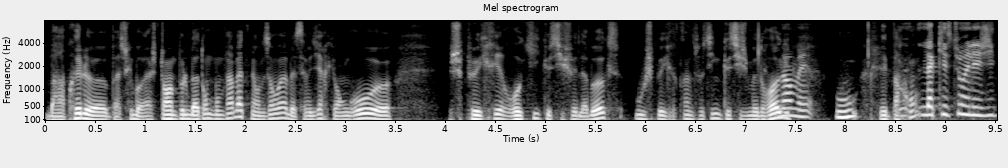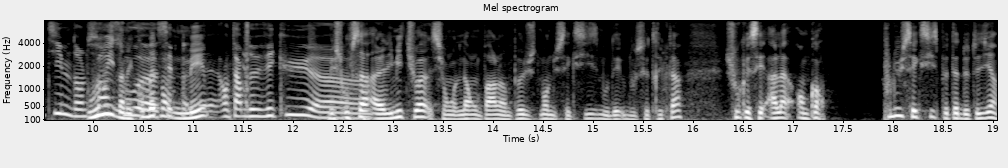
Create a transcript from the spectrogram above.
Bah après le, parce que bah, je tends un peu le bâton pour me faire battre, mais en disant ouais, bah, ça veut dire qu'en gros. euh, je peux écrire Rocky que si je fais de la boxe, ou je peux écrire Trainspotting que si je me drogue, Non mais ou. Mais par contre, la question est légitime dans le Oui, sens oui, non, mais où euh, mais- euh, en termes de vécu. Mais je trouve ça, à la limite, tu vois, si on, là on parle un peu justement du sexisme ou, des- ou de ce truc-là, je trouve que c'est encore plus sexiste peut-être de te dire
